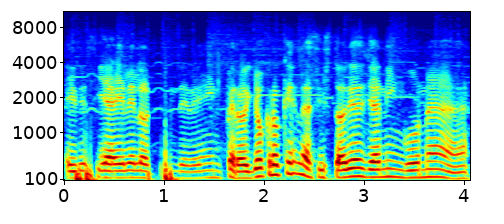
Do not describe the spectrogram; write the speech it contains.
Y decía él el origen de Bane. Pero yo creo que las historias ya ninguna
